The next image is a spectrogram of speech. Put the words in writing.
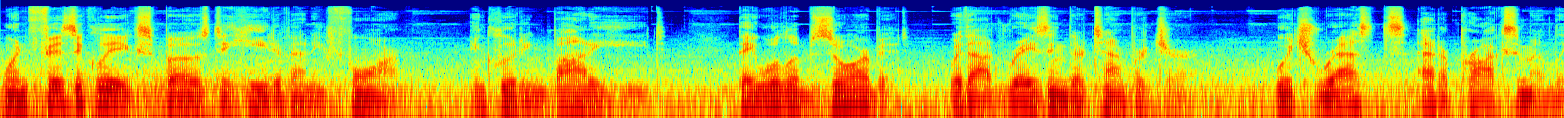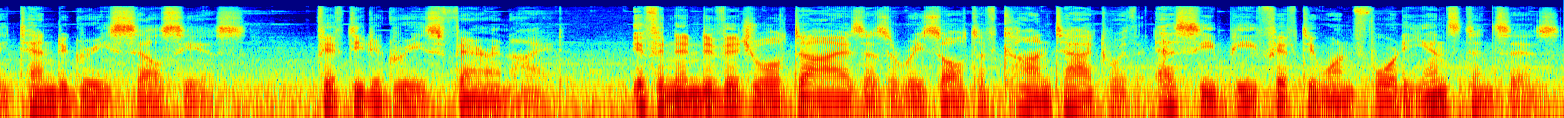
When physically exposed to heat of any form, including body heat, they will absorb it without raising their temperature, which rests at approximately 10 degrees Celsius, 50 degrees Fahrenheit. If an individual dies as a result of contact with SCP 5140 instances,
